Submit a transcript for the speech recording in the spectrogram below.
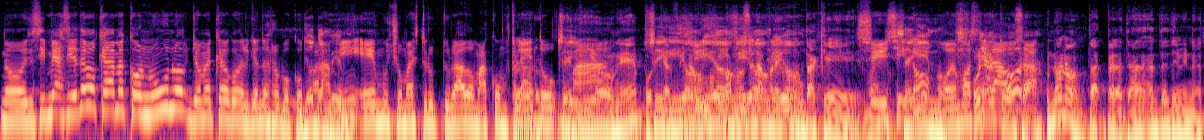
No, si, me, si yo tengo que quedarme con uno, yo me quedo con el guion de Robocop. Yo Para también. mí es mucho más estructurado, más completo. Claro, sí, más... guion, ¿eh? Porque Sí, al guion, final guion, vamos a hacer una pregunta guion. que. Sí, bueno, sí, seguimos. no, podemos Una hacerla cosa. ahora. No, no, espérate, antes de terminar.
